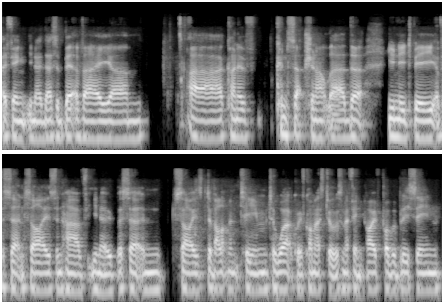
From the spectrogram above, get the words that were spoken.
i think you know there's a bit of a um, uh, kind of conception out there that you need to be of a certain size and have you know a certain size development team to work with commerce tools. And i think i've probably seen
